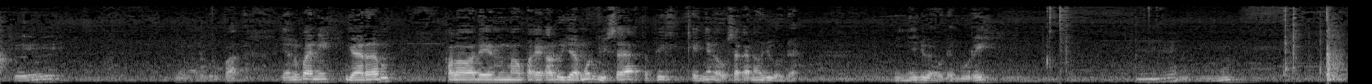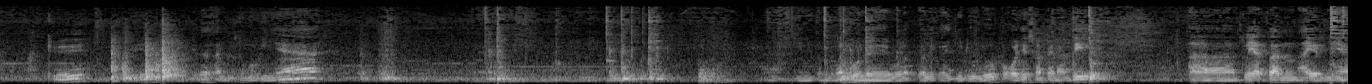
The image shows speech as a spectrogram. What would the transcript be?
Oke. Jangan lupa. Jangan lupa nih garam. Kalau ada yang mau pakai kaldu jamur bisa, tapi kayaknya nggak usah karena juga udah ini juga udah gurih. Hmm. Hmm. Oke. Oke, kita sambil tunggu minyak. Nah, ini teman-teman boleh bolak-balik aja dulu. Pokoknya sampai nanti eh, kelihatan airnya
